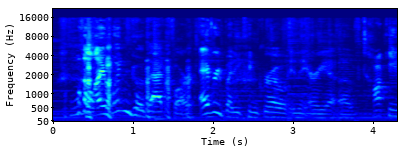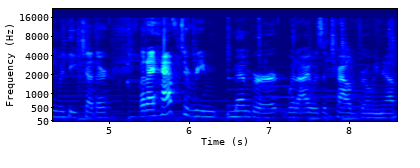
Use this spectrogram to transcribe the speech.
well, I wouldn't go that far. Everybody can grow in the area of talking with each other. But I have to remember when I was a child growing up,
